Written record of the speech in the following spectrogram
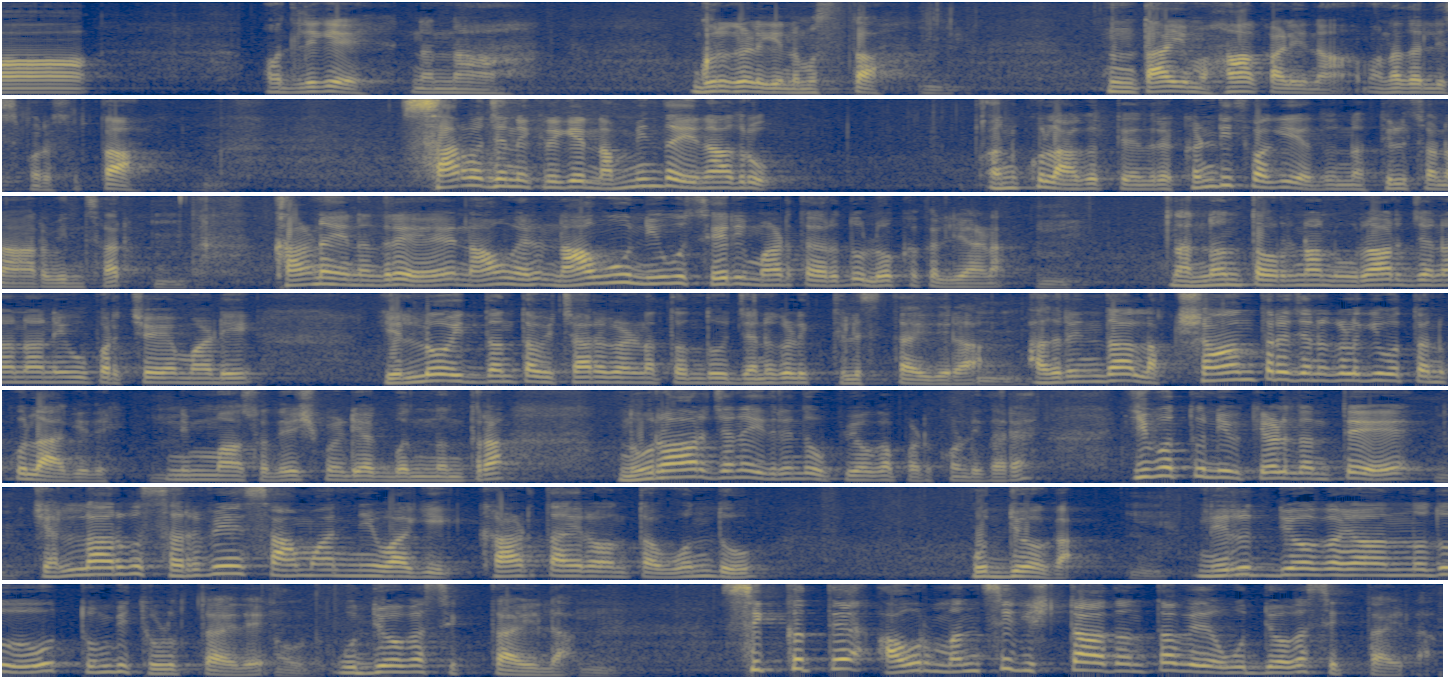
ಮೊದಲಿಗೆ ನನ್ನ ಗುರುಗಳಿಗೆ ನಮಸ್ತಾ. ನನ್ನ ತಾಯಿ ಮಹಾಕಾಳಿನ ಮನದಲ್ಲಿ ಸ್ಮರಿಸುತ್ತಾ, ಸಾರ್ವಜನಿಕರಿಗೆ ನಮ್ಮಿಂದ ಏನಾದರೂ ಅನುಕೂಲ ಆಗುತ್ತೆ ಅಂದರೆ ಖಂಡಿತವಾಗಿ ಅದನ್ನು ತಿಳಿಸೋಣ ಅರವಿಂದ್ ಸರ್. ಕಾರಣ ಏನಂದರೆ ನಾವು ನಾವು ನೀವು ಸೇರಿ ಮಾಡ್ತಾ ಇರೋದು ಲೋಕ ಕಲ್ಯಾಣ. ನನ್ನಂಥವ್ರನ್ನ ನೂರಾರು ಜನನ ನೀವು ಪರಿಚಯ ಮಾಡಿ ಎಲ್ಲೋ ಇದ್ದಂಥ ವಿಚಾರಗಳನ್ನ ತಂದು ಜನಗಳಿಗೆ ತಿಳಿಸ್ತಾ ಇದ್ದೀರಾ? ಅದರಿಂದ ಲಕ್ಷಾಂತರ ಜನಗಳಿಗೆ ಇವತ್ತು ಅನುಕೂಲ ಆಗಿದೆ. ನಿಮ್ಮ ಸ್ವದೇಶ್ ಮೀಡಿಯಾಗೆ ಬಂದ ನಂತರ ನೂರಾರು ಜನ ಇದರಿಂದ ಉಪಯೋಗ ಪಡ್ಕೊಂಡಿದ್ದಾರೆ. ಇವತ್ತು ನೀವು ಕೇಳಿದಂತೆ ಎಲ್ಲರಿಗೂ ಸರ್ವೇ ಸಾಮಾನ್ಯವಾಗಿ ಕಾಡ್ತಾ ಇರೋವಂಥ ಒಂದು ಉದ್ಯೋಗ. ನಿರುದ್ಯೋಗ ಅನ್ನೋದು ತುಂಬಿ ತುಳುಕ್ತಾ ಇದೆ. ಉದ್ಯೋಗ ಸಿಗ್ತಾ ಇಲ್ಲ. ಸಿಕ್ಕತ್ತೆ ಅವ್ರ ಮನಸ್ಸಿಗೆ ಇಷ್ಟ ಆದಂಥ ಉದ್ಯೋಗ ಸಿಗ್ತಾ ಇಲ್ಲ.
